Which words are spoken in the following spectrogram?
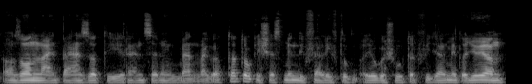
az online pályázati rendszerünkben megadtatok, és ezt mindig felhívtuk a jogosultak figyelmét, hogy olyan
